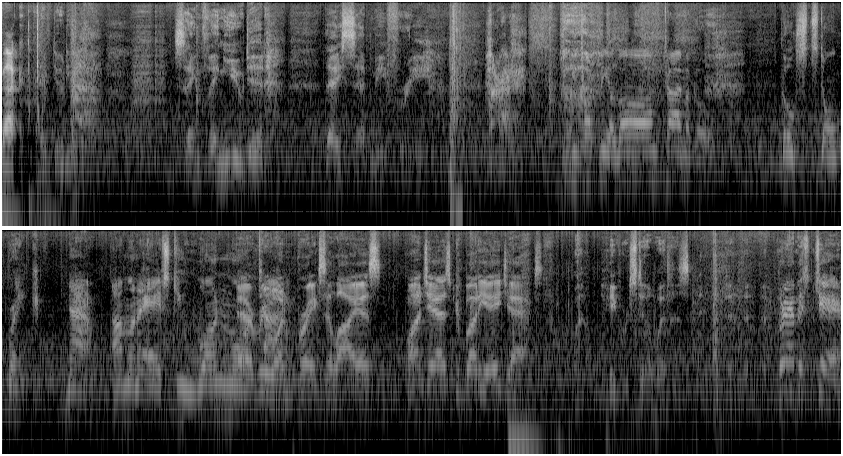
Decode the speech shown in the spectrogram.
back. They do to you. Same thing you did. They set me free. You taught me a long time ago. Ghosts don't break. Now, I'm gonna ask you one more Everyone time. breaks, Elias. Why don't you ask your buddy Ajax? Well, he were still with us. Grab his chair.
